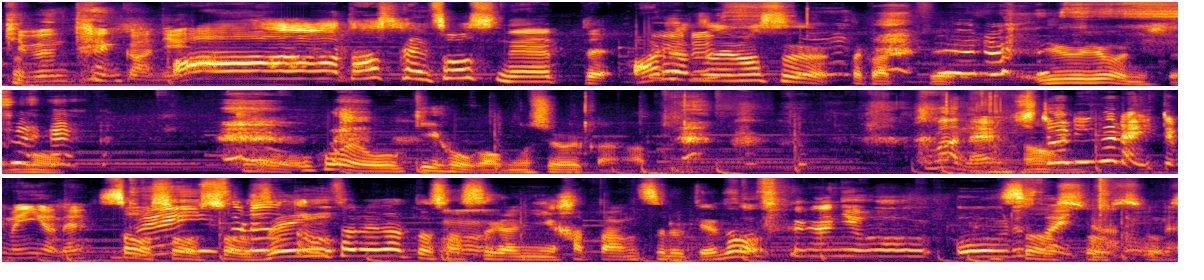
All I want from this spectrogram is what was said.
気分転換に。あー、確かにそうっすねって、ありがとうございますとかって言うようにして、もう、声大きい方が面白いかなって。まあね、一人ぐらいいてもいいよね。そうそうそう。全員それだとさすがに破綻するけど、さすがに大大うるさいってなるもんね。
